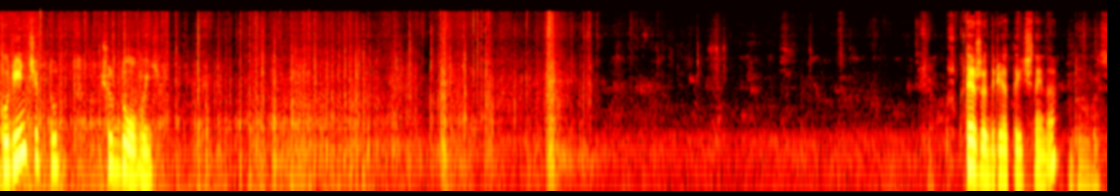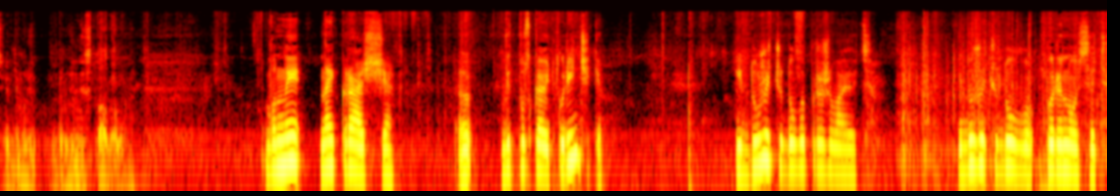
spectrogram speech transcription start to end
Корінчик тут чудовий. Теж адріатичний, да? Давай, я другий, не ставили. Вони найкраще відпускають корінчики і дуже чудово приживаються. і дуже чудово переносять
